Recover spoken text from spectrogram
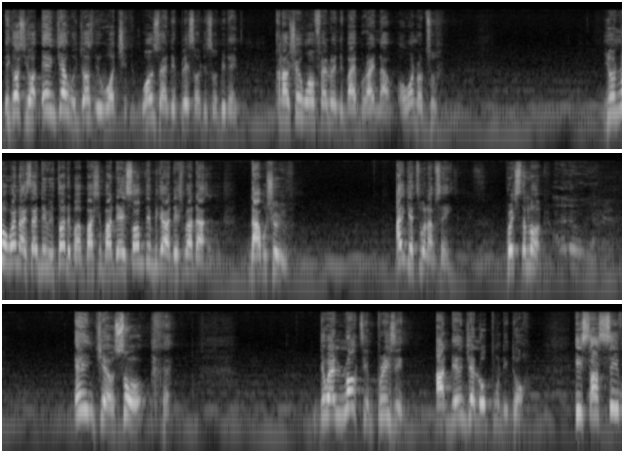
Because your angel will just be watching once you're in the place of disobedience. And I'll show you one fellow in the Bible right now, or one or two. You know, when I said David, we thought about Bathsheba, there is something bigger than Bathsheba that, that I will show you. I get what I'm saying. Praise the Lord. Hallelujah. Angels, so they were locked in prison, and the angel opened the door. It's as if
